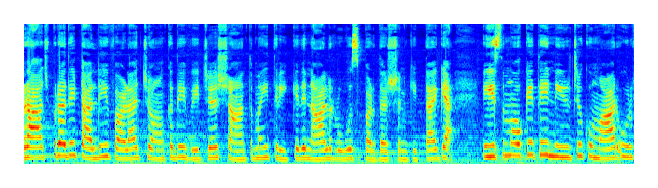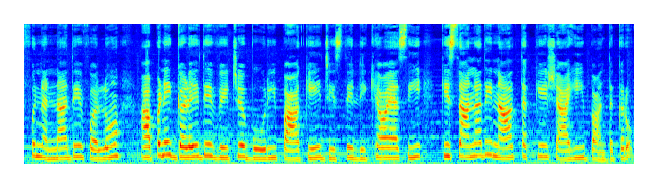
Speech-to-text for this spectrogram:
ਰਾਜਪੁਰਾ ਦੇ ਟਾਲੀਵਾਲਾ ਚੌਂਕ ਦੇ ਵਿੱਚ ਸ਼ਾਂਤਮਈ ਤਰੀਕੇ ਦੇ ਨਾਲ ਰੋਸ ਪ੍ਰਦਰਸ਼ਨ ਕੀਤਾ ਗਿਆ। ਇਸ ਮੌਕੇ ਤੇ ਨੀਰਜ ਕੁਮਾਰ ਉਰਫ ਨੰਨਾ ਦੇ ਵੱਲੋਂ ਆਪਣੇ ਗਲੇ ਦੇ ਵਿੱਚ ਬੋਰੀ ਪਾ ਕੇ ਜਿਸ ਤੇ ਲਿਖਿਆ ਹੋਇਆ ਸੀ, ਕਿਸਾਨਾਂ ਦੇ ਨਾਲ ਧੱਕੇਸ਼ਾਹੀ ਬੰਦ ਕਰੋ।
